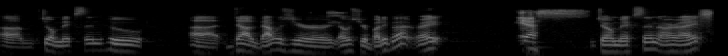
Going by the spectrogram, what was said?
um, Joe Mixon, who uh, Doug, that was your that was your buddy bet, right? Yes. Joe Mixon, all right.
